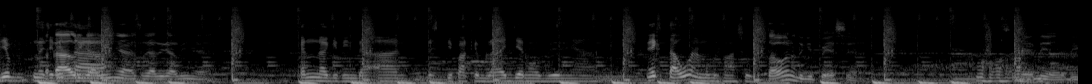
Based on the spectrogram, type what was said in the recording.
Dia pernah cerita. Sekali kalinya sekali kalinya kan lagi tindakan terus dipakai belajar mobilnya. Ini ketahuan sama Gus masuk. Tahu ada GPS nya saya ini ya di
